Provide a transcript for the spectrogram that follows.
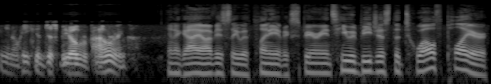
you know, he can just be overpowering. And a guy obviously with plenty of experience. He would be just the 12th player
